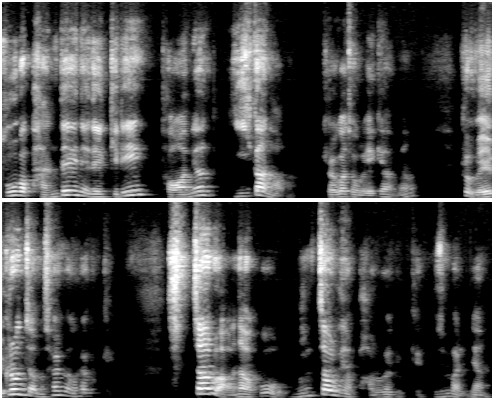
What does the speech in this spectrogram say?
부호가 반대인 애들끼리 더하면 2가 나와. 결과적으로 얘기하면. 그 왜 그런지 한번 설명을 해볼게. 숫자로 안 하고 문자로 그냥 바로 해볼게. 무슨 말이냐.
